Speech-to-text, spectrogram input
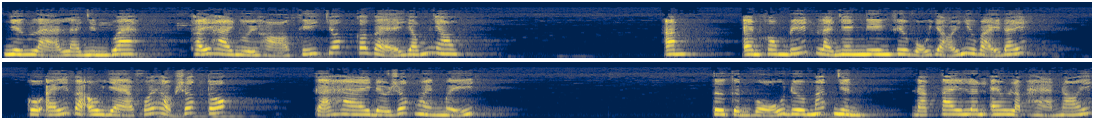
Nhưng lạ là nhìn qua, thấy hai người họ khí chất có vẻ giống nhau. Anh, em không biết là nhan nghiên khiêu vũ giỏi như vậy đấy. Cô ấy và Âu già phối hợp rất tốt. Cả hai đều rất hoàn mỹ. Tư kình vũ đưa mắt nhìn, đặt tay lên eo lập hạ nói.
